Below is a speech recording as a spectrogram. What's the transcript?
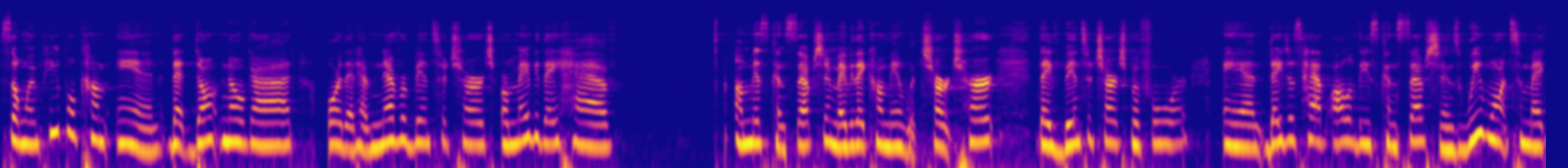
So when people come in that don't know God or that have never been to church, or maybe they have a misconception. Maybe they come in with church hurt. They've been to church before and they just have all of these conceptions. We want to make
